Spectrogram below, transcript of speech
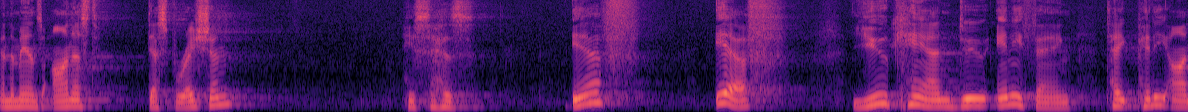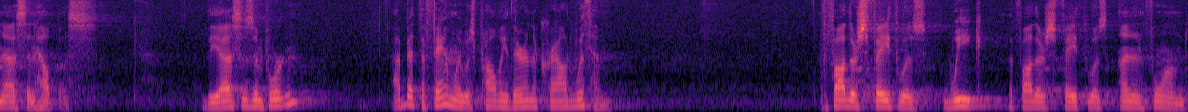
and the man's honest desperation, he says, If, if you can do anything, take pity on us and help us. The us is important. I bet the family was probably there in the crowd with him. The father's faith was weak, the father's faith was uninformed.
